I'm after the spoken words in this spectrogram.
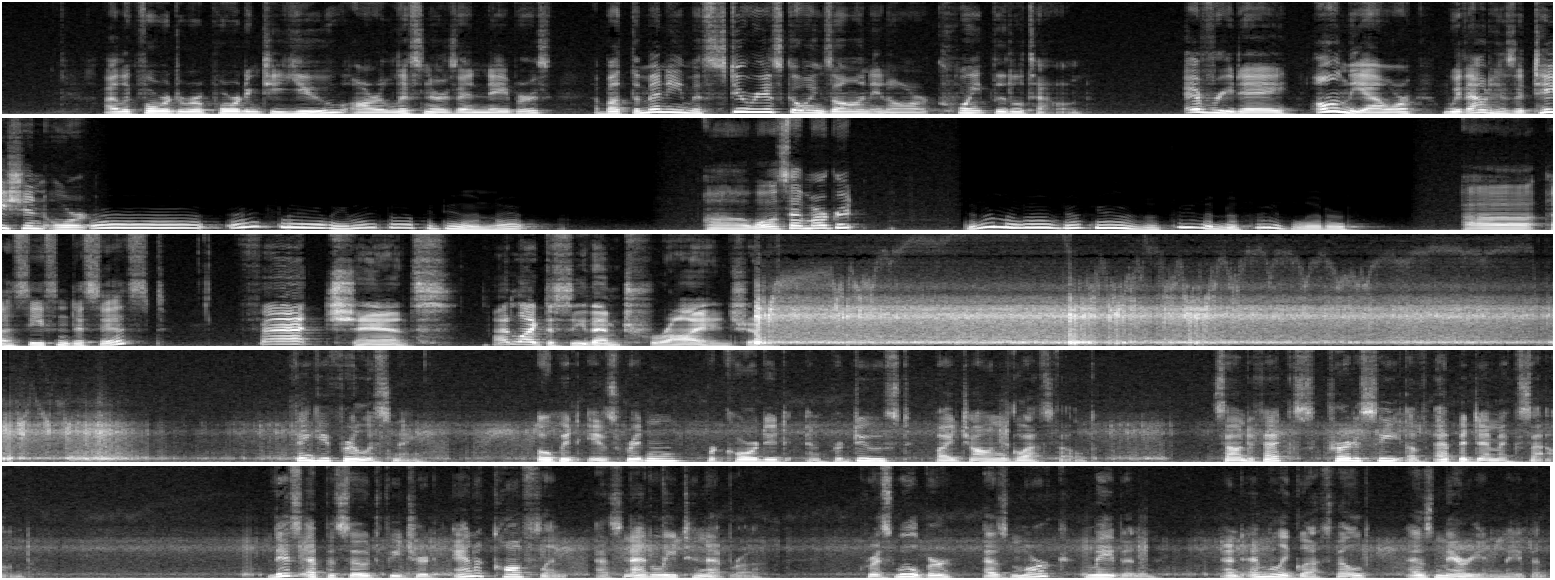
I look forward to reporting to you, our listeners and neighbors, about the many mysterious goings on in our quaint little town. Every day, on the hour, without hesitation or. Uh, what was that, Margaret? Uh, a cease and desist? Fat chance. I'd like to see them try and show. Thank you for listening. Obit is written, recorded, and produced by John Glassfeld. Sound effects courtesy of Epidemic Sound. This episode featured Anna Coughlan as Natalie Tenebra, Chris Wilbur as Mark Maben, and Emily Glassfeld as Marion Maben.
